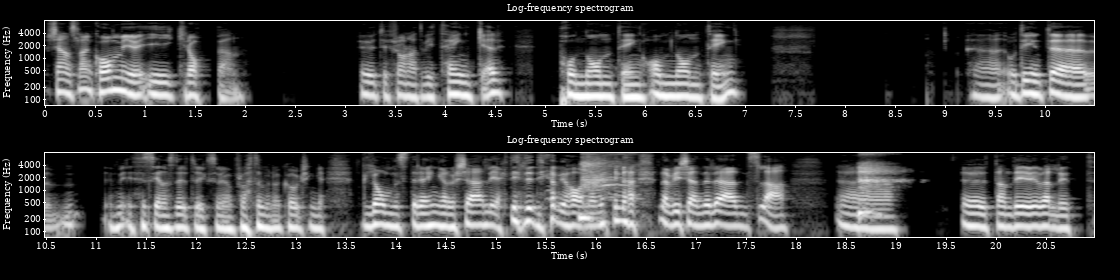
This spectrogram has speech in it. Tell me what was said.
Känslan kommer ju i kroppen utifrån att vi tänker på någonting om någonting. Uh, och det är ju inte mitt senaste uttryck som jag pratade med någon coaching, blomsterängar och kärlek. Det är inte det vi har när vi, när, när vi känner rädsla. Uh, utan det är väldigt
